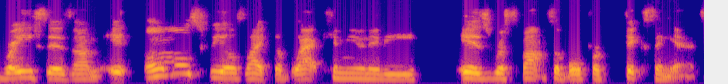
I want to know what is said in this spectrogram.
racism, it almost feels like the Black community is responsible for fixing it.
